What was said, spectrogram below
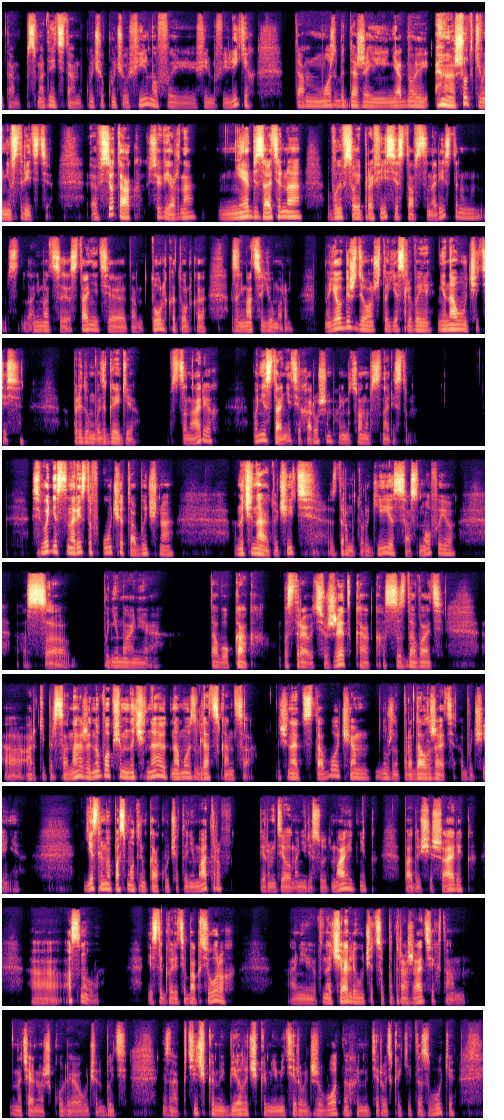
там посмотрите там кучу-кучу фильмов и фильмов великих, там, может быть, даже и ни одной шутки вы не встретите. Э, все так, все верно. Не обязательно вы в своей профессии, став сценаристом анимации, станете там только-только заниматься юмором. Но я убежден, что если вы не научитесь придумывать гэги в сценариях, вы не станете хорошим анимационным сценаристом. Сегодня сценаристов учат обычно, начинают учить с драматургии, с основ ее, с понимания того, как выстраивать сюжет, как создавать а, арки персонажей. Ну, в общем, начинают, на мой взгляд, с конца. Начинают с того, чем нужно продолжать обучение. Если мы посмотрим, как учат аниматоров, первым делом они рисуют маятник, падающий шарик, а, основы. Если говорить об актерах, они вначале учатся подражать их там в начальной школе учат быть, не знаю, птичками, белочками, имитировать животных, имитировать какие-то звуки.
